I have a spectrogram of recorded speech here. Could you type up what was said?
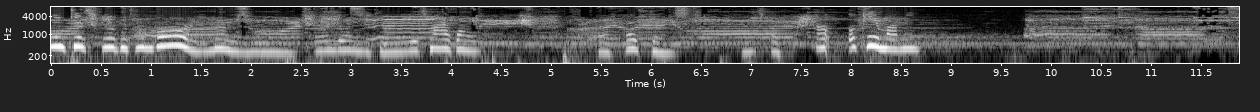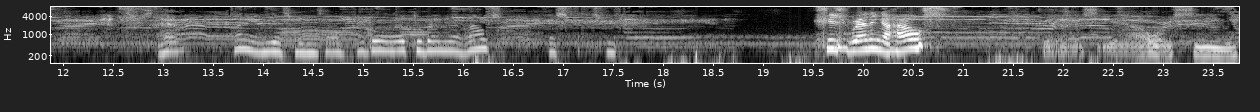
I just will become bored. No, no, no, it's my fault. My husband's. Oh, okay, mommy. Honey, yes, mommy, so I go out to bring your house. Yes, she, she's renting a house. Let's see an hour. See you.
